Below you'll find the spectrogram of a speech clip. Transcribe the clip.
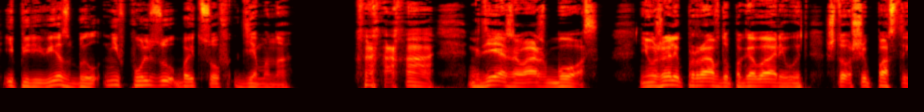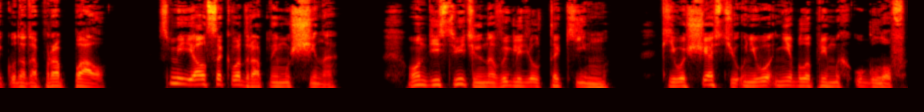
и перевес был не в пользу бойцов демона. «Ха-ха-ха! Где же ваш босс? Неужели правду поговаривают, что шипастый куда-то пропал?» — смеялся квадратный мужчина. Он действительно выглядел таким. К его счастью, у него не было прямых углов.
